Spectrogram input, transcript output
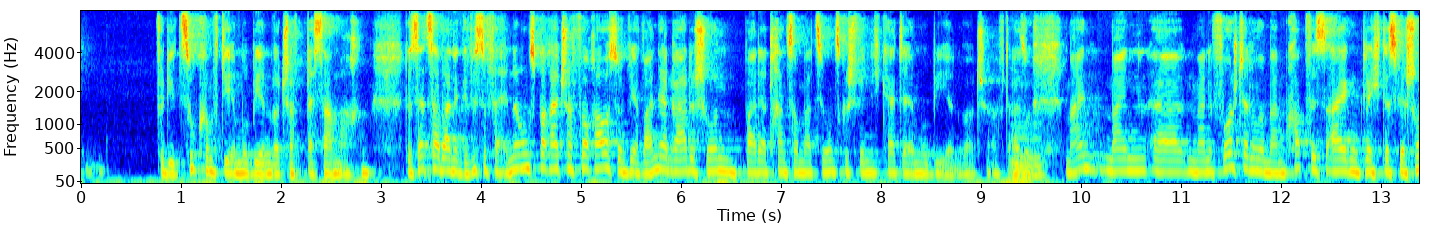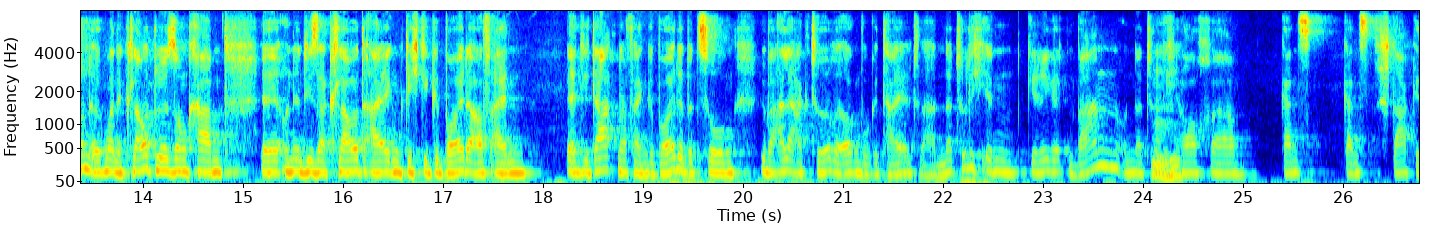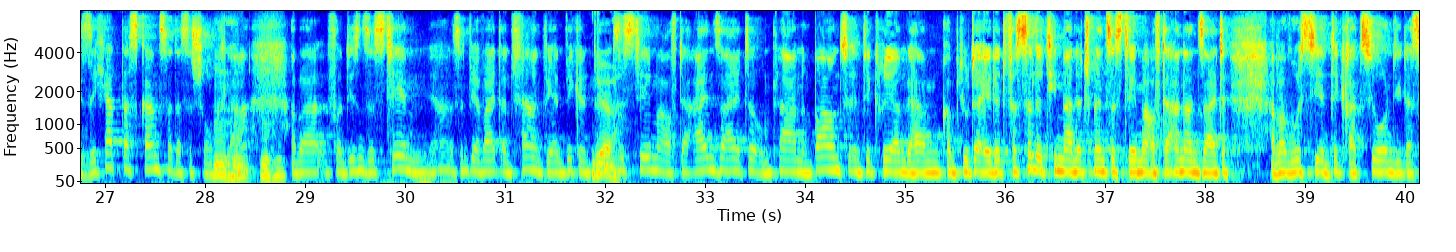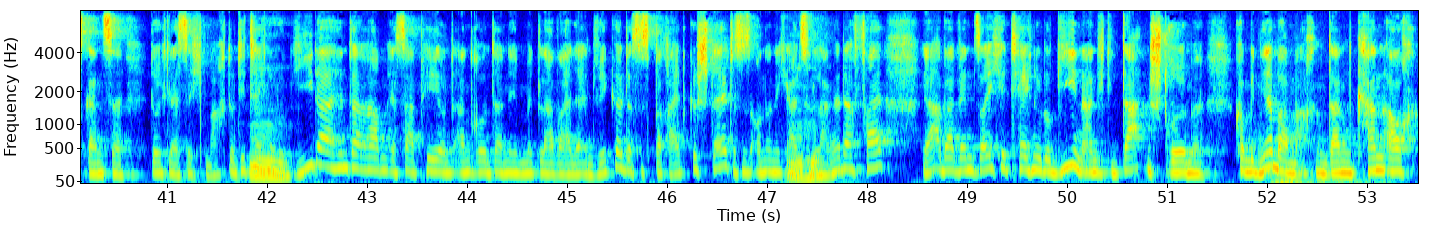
für die Zukunft die Immobilienwirtschaft besser machen. Das setzt aber eine gewisse Veränderungsbereitschaft voraus und wir waren ja gerade schon bei der Transformationsgeschwindigkeit der Immobilienwirtschaft. Also mhm. mein, mein, äh, meine Vorstellung in meinem Kopf ist eigentlich, dass wir schon irgendwann eine Cloud-Lösung haben äh, und in dieser Cloud eigentlich die Gebäude auf einen äh, die Daten auf ein Gebäude bezogen über alle Akteure irgendwo geteilt werden. Natürlich in geregelten Bahnen und natürlich mhm. auch äh, ganz ganz stark gesichert, das Ganze, das ist schon mhm, klar. Mhm, Aber von diesen Systemen ja, sind wir weit entfernt. Wir entwickeln BIM-Systeme ja. auf der einen Seite, um Planen und Bauen zu integrieren. Wir haben Computer-Aided Facility Management-Systeme auf der anderen Seite. Aber wo ist die Integration, die das Ganze durchlässig macht? Und die mhm. Technologie mhm. dahinter haben SAP und andere Unternehmen mittlerweile entwickelt. Das ist bereitgestellt. Das ist auch noch nicht allzu mhm. lange der Fall. Ja, aber wenn solche Technologien eigentlich die Datenströme kombinierbar machen, dann kann auch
